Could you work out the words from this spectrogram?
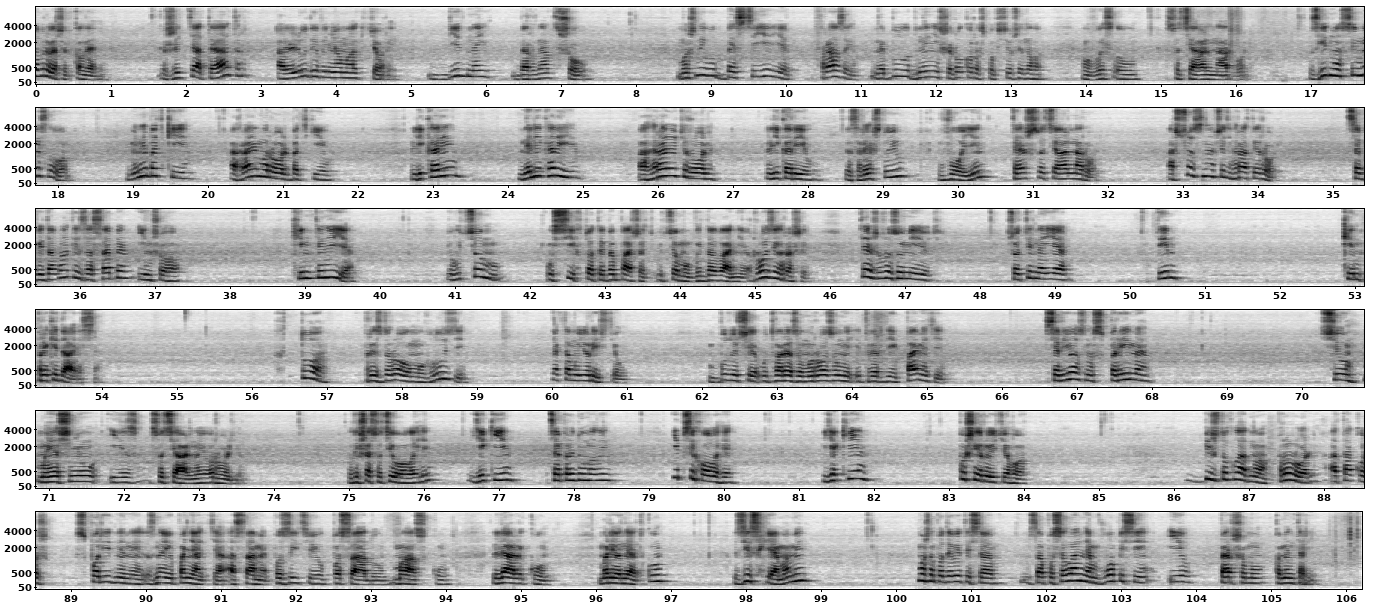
Добрий вечір, колеги. Життя театр, а люди в ньому актори. Бідний Бернард Шоу. Можливо, без цієї фрази не було б нині широко розповсюдженого вислову соціальна роль. Згідно з цим висловом, ми не батьки, а граємо роль батьків. Лікарі не лікарі, а грають роль лікарів. Зрештою, воїн теж соціальна роль. А що значить грати роль? Це видавати за себе іншого, ким ти не є. І у цьому усі, хто тебе бачать у цьому видаванні розіграші, теж розуміють, що ти не є тим, ким прикидаєшся. Хто при здоровому глузді, як там у юристів, будучи у тверезому розумі і твердій пам'яті, серйозно сприйме цю маячню із соціальною ролью. Лише соціологи, які це придумали, і психологи, які поширюють його. Більш докладно про роль, а також споріднене з нею поняття, а саме позицію, посаду, маску, ляльку, маріонетку зі схемами, можна подивитися за посиланням в описі і в першому коментарі.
